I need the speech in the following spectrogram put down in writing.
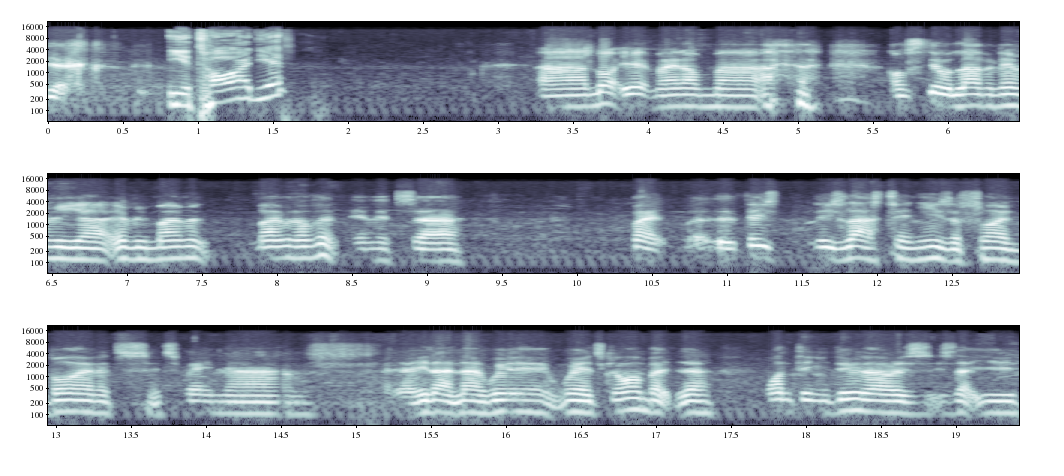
Yeah. Are you tired yet? Uh, not yet, mate. I'm uh, I'm still loving every uh, every moment moment of it, and it's mate. These these last ten years have flown by, and it's it's been um, you don't know where where it's gone, but uh, one thing you do know is is that you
